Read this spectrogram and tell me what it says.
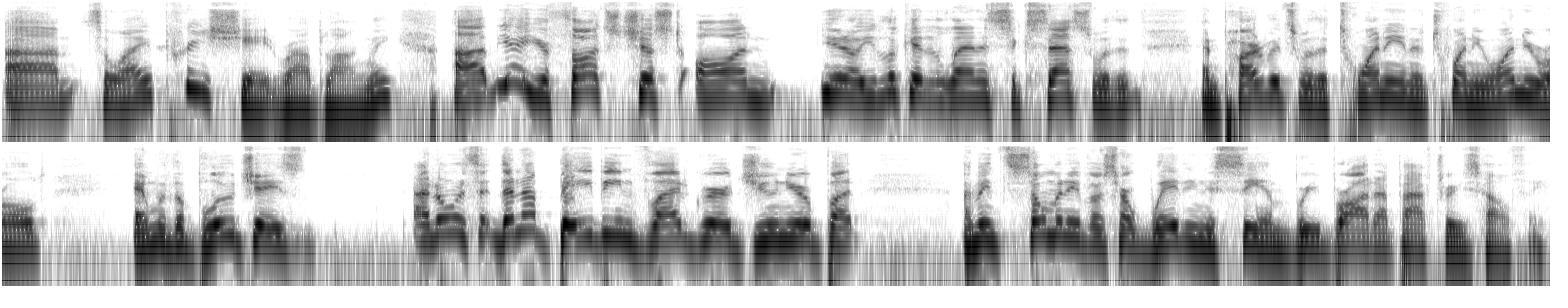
um, so I appreciate Rob Longley. Um, yeah, your thoughts just on you know you look at Atlanta's success with it, and part of it's with a 20 and a 21 year old, and with the Blue Jays I don't want to say they're not babying Vlad Guerrero Jr., but I mean, so many of us are waiting to see him be brought up after he's healthy.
